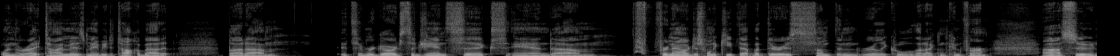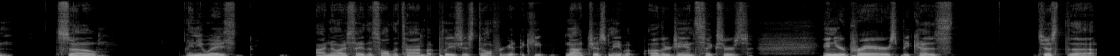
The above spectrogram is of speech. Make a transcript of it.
when the right time is maybe to talk about it. But um, it's in regards to Jan 6. And um, for now, I just want to keep that. But there is something really cool that I can confirm uh, soon. So, anyways, I know I say this all the time, but please just don't forget to keep not just me, but other Jan Sixers in your prayers because just the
